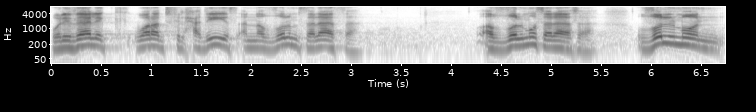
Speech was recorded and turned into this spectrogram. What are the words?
ولذلك ورد في الحديث أن الظلم ثلاثة. الظلم ثلاثة. ظلم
